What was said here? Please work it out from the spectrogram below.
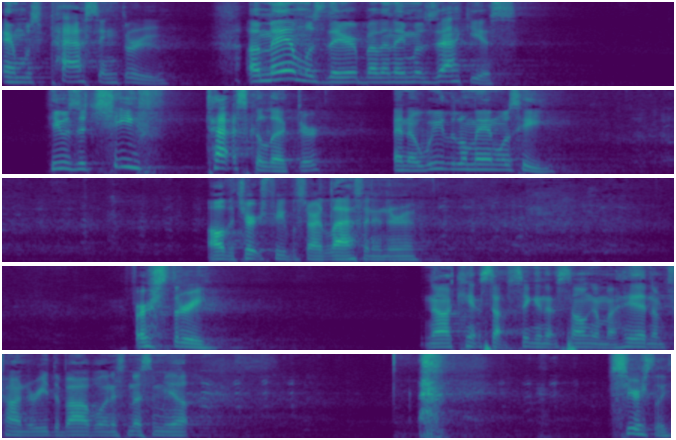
and was passing through. A man was there by the name of Zacchaeus. He was a chief tax collector, and a wee little man was he. All the church people started laughing in the room. Verse 3. Now I can't stop singing that song in my head, and I'm trying to read the Bible, and it's messing me up. Seriously.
